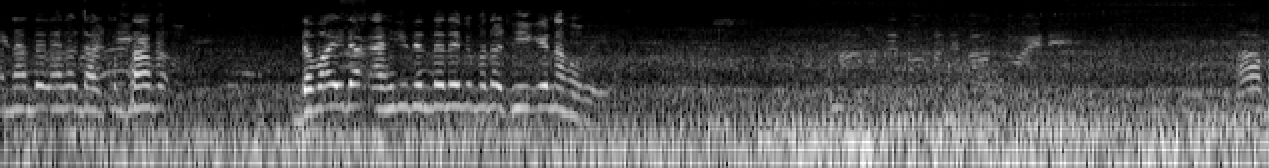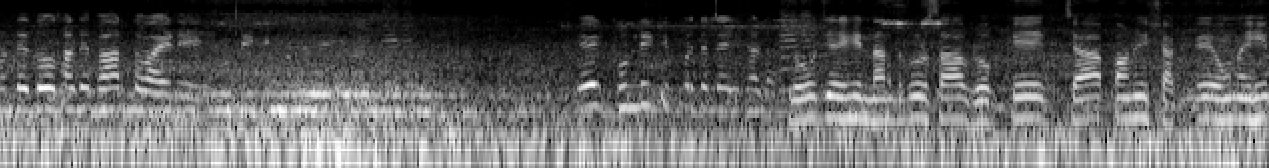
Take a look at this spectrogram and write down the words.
ਆਨੰਦ ਵਾਲਾ ਡਾਕਟਰ ਸਾਹਿਬ ਦਵਾਈ ਦਾ ਇਹੋ ਜਿਹੀ ਦਿੰਦੇ ਨੇ ਵੀ ਮਤਲਬ ਠੀਕ ਹੀ ਨਾ ਹੋਵੇ। ਆ ਬੰਦੇ ਦੋ ਸਾਡੇ ਬਾਹਰ ਤੋਂ ਆਏ ਨੇ। ਇਹ ਖੁੰਡੀ ਟਿੱਪਰ ਚੱਲਿਆ ਜੀ ਸਾਡਾ। ਲੋ ਜੀ ਇਹ ਆਨੰਦਪੁਰ ਸਾਹਿਬ ਰੁਕ ਕੇ ਚਾਹ ਪਾਣੀ ਛਕ ਕੇ ਹੁਣ ਅਸੀਂ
